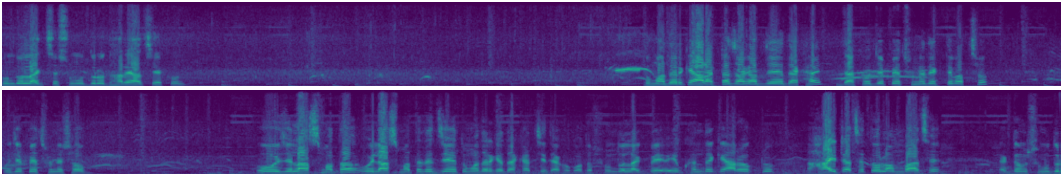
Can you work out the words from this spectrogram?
সুন্দর লাগছে, সমুদ্র ধারে আছে এখন। তোমাদেরকে আর একটা জায়গা যে দেখায় দেখো যে পেছনে দেখতে পাচ্ছ? ওই যে পেছনে সব ওই যে লাশ মাথা ওই লাশ মাথাতে যে তোমাদেরকে দেখাচ্ছি, দেখো কত সুন্দর লাগবে। ওখান থেকে আরও একটু হাইট আছে তো, লম্বা আছে, একদম সমুদ্র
